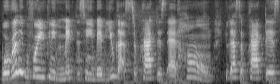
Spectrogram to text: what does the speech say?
well, really, before you can even make the team, baby, you got to practice at home. You got to practice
